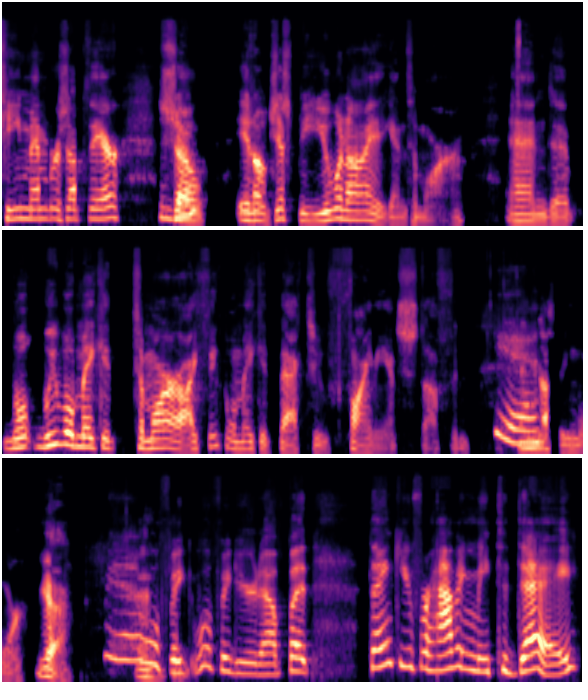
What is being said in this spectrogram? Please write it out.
team members up there. Mm-hmm. So it'll just be you and I again tomorrow, and uh, we'll we will make it tomorrow. I think we'll make it back to finance stuff and yeah, and nothing more. Yeah, yeah, and, we'll figure we'll figure it out. But thank you for having me today.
